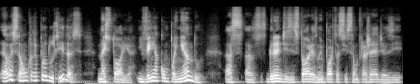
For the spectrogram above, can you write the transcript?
elas são reproduzidas na história e vêm acompanhando as, as grandes histórias, não importa se são tragédias e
